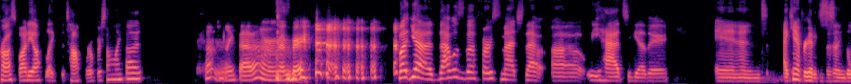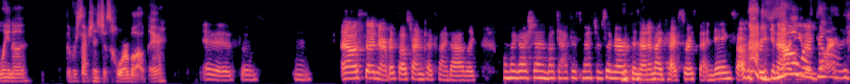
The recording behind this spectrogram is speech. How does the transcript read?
a crossbody off like the top rope or something like that? something like that. I don't remember. But yeah, that was the first match that uh we had together. And I can't forget it because it's in Galena. The reception is just horrible out there. It is. It was- mm. And I was so nervous. I was trying to text my dad, like, "Oh my gosh, Dad, I'm about to have this match. I'm so nervous." And none of my texts were sending, so I was freaking out. oh my god.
